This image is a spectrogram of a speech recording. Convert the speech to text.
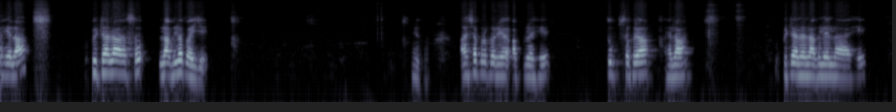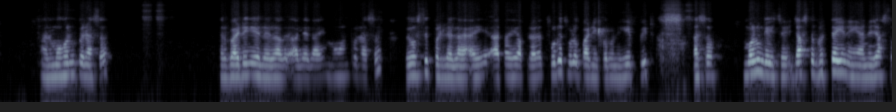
ह्याला पिठाला असं लागलं पाहिजे. अशा प्रकारे आपलं हे तूप सगळ्या ह्याला पिठाला लागलेलं आहे. आणि मोहन पण असं तर बायडिंग आलेला आलेला आहे. मोहन पण असं व्यवस्थित पडलेलं आहे. आता हे आपल्याला थोडं थोडं पाणी करून हे पीठ असं मळून घ्यायचंय. जास्त घट्टही नाही आणि जास्त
